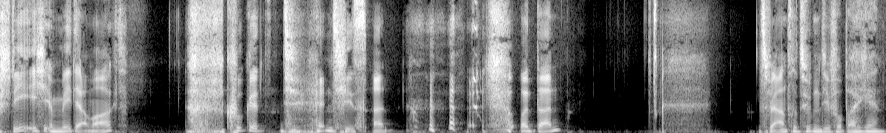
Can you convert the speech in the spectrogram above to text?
stehe ich im Mediamarkt, gucke die Handys an und dann zwei andere Typen, die vorbeigehen.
